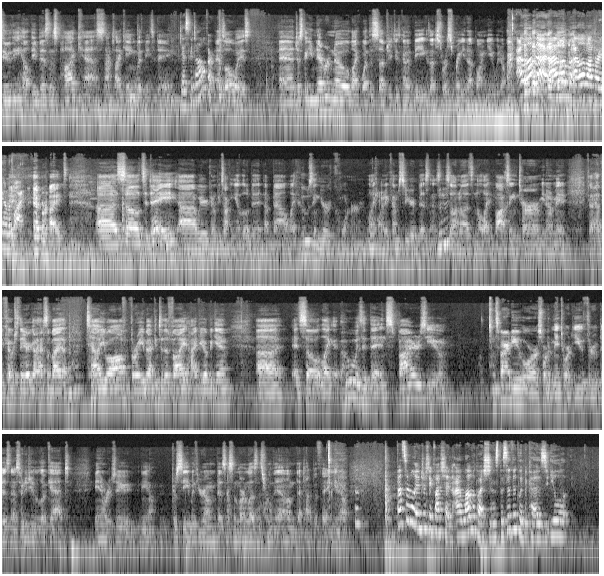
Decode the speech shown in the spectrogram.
to the Healthy Business Podcast. I'm Ty King. With me today, Jessica Tolliver. as always. And Jessica, you never know like what the subject is going to be because I just sort of spring it up on you. We don't. I love that. I love I love operating on the fly. right. Uh, so today uh, we're going to be talking a little bit about like who's in your corner, like Okay. when it comes to your business. Mhm. So I know that's an like boxing term. You know what I mean? Got to have the coach there. Got to have somebody to Mhm. towel you off and throw you back into the fight, hype you up again. Uh, and so like, who is it that inspires you? Inspired you or sort of mentored you through business? Who did you look at in order to you know proceed with your own business and learn lessons from them, that type of thing? You know. That's a really interesting question. I love the question specifically because you'll,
